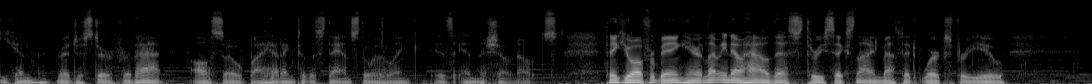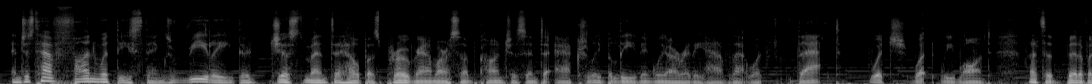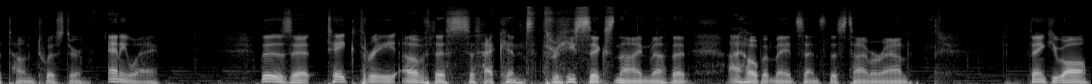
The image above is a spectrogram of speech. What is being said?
You can register for that also by heading to the Stan Store. The link is in the show notes. Thank you all for being here. Let me know how this 369 method works for you. and just have fun with these things. Really, they're just meant to help us program our subconscious into actually believing we already have that what that which what we want. That's a bit of a tongue twister. Anyway, this is it. Take three of the second 369 method. I hope it made sense this time around. Thank you all.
